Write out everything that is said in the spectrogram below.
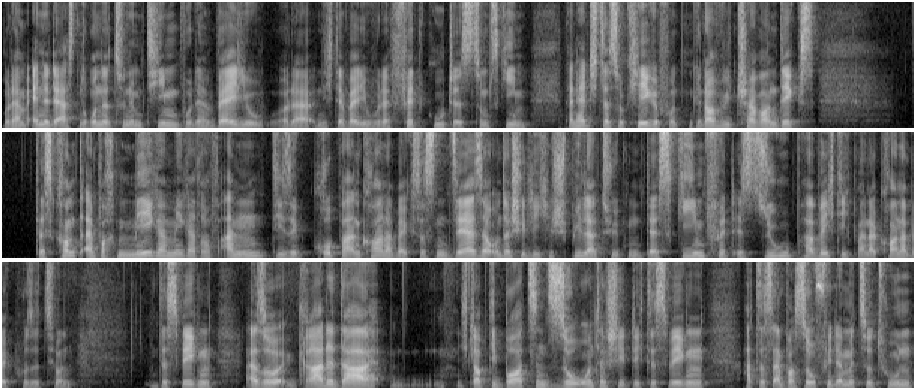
oder am Ende der ersten Runde zu einem Team, wo der Value oder nicht der Value, wo der Fit gut ist zum Scheme, dann hätte ich das okay gefunden. Genau wie Trevor und Dix. Das kommt einfach mega, mega drauf an, diese Gruppe an Cornerbacks. Das sind sehr, sehr unterschiedliche Spielertypen. Der Scheme-Fit ist super wichtig bei einer Cornerback-Position. Deswegen, also gerade da, ich glaube, die Boards sind so unterschiedlich. Deswegen hat das einfach so viel damit zu tun.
